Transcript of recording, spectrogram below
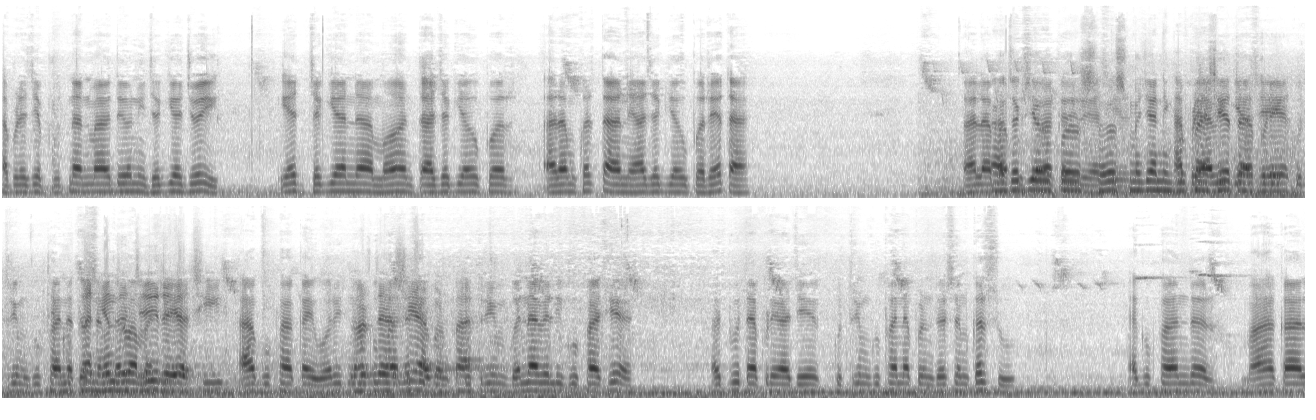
આપણે જે ભૂતનાથ મહાદેવની જગ્યા જોઈ એ જ જગ્યાના મહંત આ જગ્યા ઉપર આરામ કરતા અને આ જગ્યા ઉપર રહેતા. આ આ જગ્યા ઉપર સરસ મજાની ગુફા છે તો આપણે કૃત્રિમ ગુફાના દર્શન કરવા જઈ રહ્યા છીએ. આ ગુફા કઈ ઓરિજિનલ ગુફા નથી પણ કૃત્રિમ બનાવેલી ગુફા છે. અદ્ભુત આપણે આજે કૃત્રિમ ગુફાના પણ દર્શન કરશું. આ ગુફા અંદર મહાકાલ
